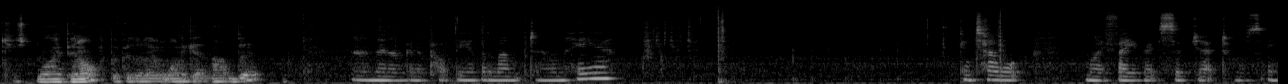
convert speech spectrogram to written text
Just wiping off because I don't want to get that bit. And then I'm going to pop the other lamp down here. You can tell what my favourite subject was in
